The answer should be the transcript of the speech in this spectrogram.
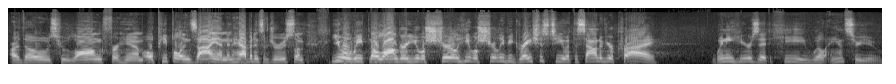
are those who long for him. O people in Zion, inhabitants of Jerusalem, you will weep no longer. You will surely, he will surely be gracious to you at the sound of your cry. When he hears it, he will answer you.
